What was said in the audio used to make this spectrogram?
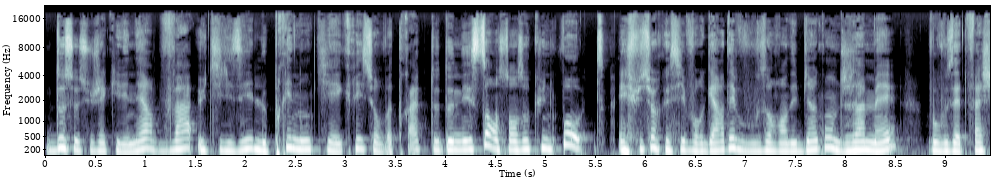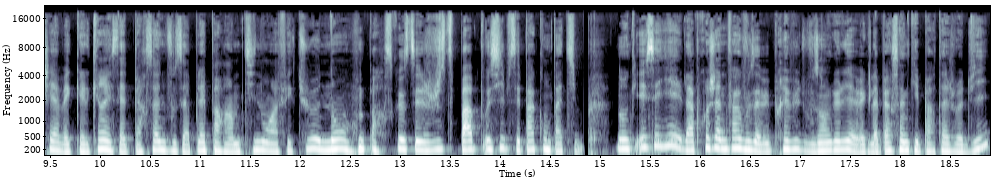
de ce sujet qui l'énerve va utiliser le prénom qui est écrit sur votre acte de naissance sans aucune faute. Et je suis sûre que si vous regardez, vous vous en rendez bien compte, jamais vous vous êtes fâché avec quelqu'un et cette personne vous appelait par un petit nom affectueux. Non, parce que c'est juste pas possible, c'est pas compatible. Donc essayez, la prochaine fois que vous avez prévu de vous engueuler avec la personne qui partage votre vie,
